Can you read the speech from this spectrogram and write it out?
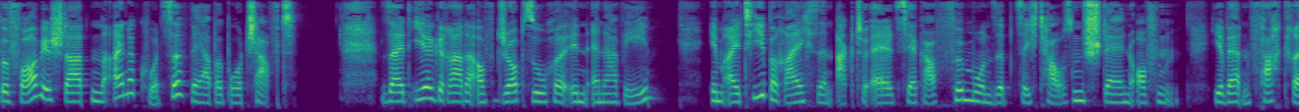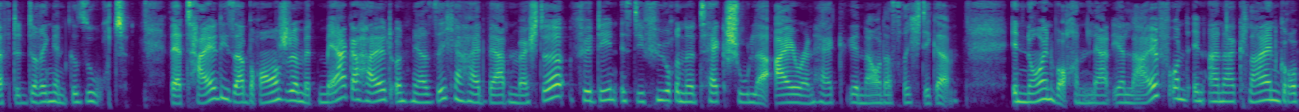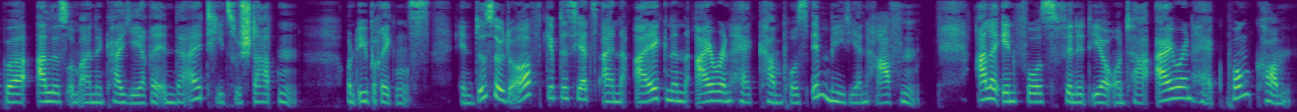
Bevor wir starten, eine kurze Werbebotschaft. Seid ihr gerade auf Jobsuche in NRW? Im IT-Bereich sind aktuell circa 75.000 Stellen offen. Hier werden Fachkräfte dringend gesucht. Wer Teil dieser Branche mit mehr Gehalt und mehr Sicherheit werden möchte, für den ist die führende Tech-Schule Ironhack genau das Richtige. In neun Wochen lernt ihr live und in einer kleinen Gruppe alles, um eine Karriere in der IT zu starten. Und übrigens, in Düsseldorf gibt es jetzt einen eigenen Ironhack Campus im Medienhafen. Alle Infos findet ihr unter ironhack.com.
